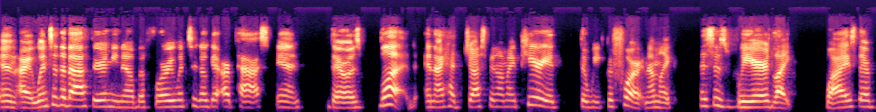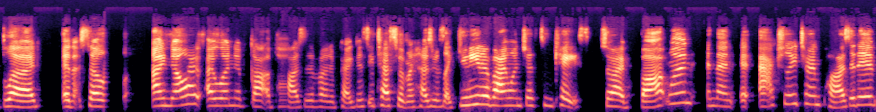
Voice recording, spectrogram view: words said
and I went to the bathroom, you know, before we went to go get our pass, and there was blood, and I had just been on my period the week before, and I'm like, this is weird. Like, why is there blood? And so I know I, I wouldn't have got a positive on a pregnancy test, but my husband was like, You need to buy one just in case. So I bought one and then it actually turned positive,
